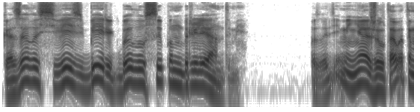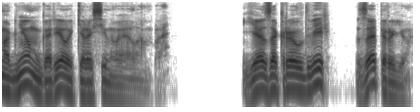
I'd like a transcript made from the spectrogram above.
Казалось, весь берег был усыпан бриллиантами. Позади меня желтоватым огнем горела керосиновая лампа. Я закрыл дверь, запер ее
